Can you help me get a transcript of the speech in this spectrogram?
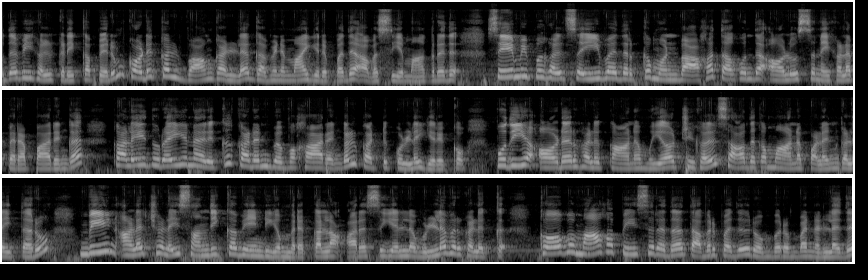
உதவிகள் கிடைக்கப்பெறும். கொடுக்கல் வாங்கல்ல கவனமாக இருப்பது அவசியமாகிறது. சேமிப்புகள் செய்வதற்கு முன்பாக தகுந்த ஆலோசனைகளை பெற பாருங்க கலைத்துறையினருக்கு கடன் விவகாரங்கள் கட்டுக்குள்ளே இருக்கும். புதிய ஆர்டர்களுக்கான முயற்சிகள் சாதகமான பலன்களை தரும். வீண் அலைச்சலை சந்திக்க வேண்டியும் இருக்கலாம் அரசியலில் உள்ளவர்களுக்கு கோபம் அதிகமாக பேசுகிறத தவிர்ப்பது ரொம்ப ரொம்ப நல்லது.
